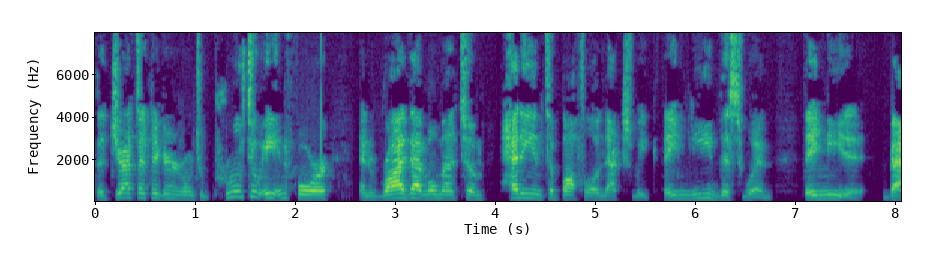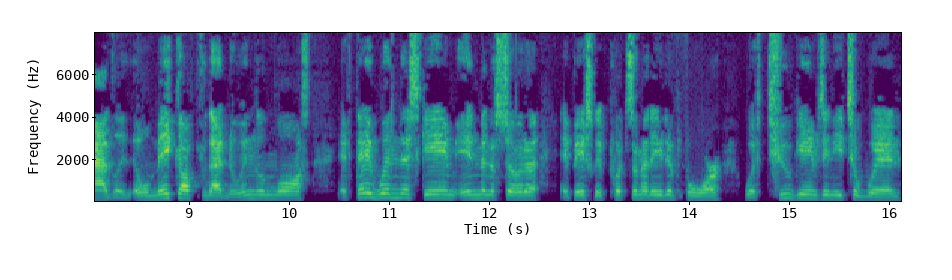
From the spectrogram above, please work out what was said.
The Jets, I think, are going to prove to eight and four and ride that momentum heading into Buffalo next week. They need this win. They need it badly. It will make up for that New England loss. If they win this game in Minnesota, it basically puts them at eight and four with two games they need to win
